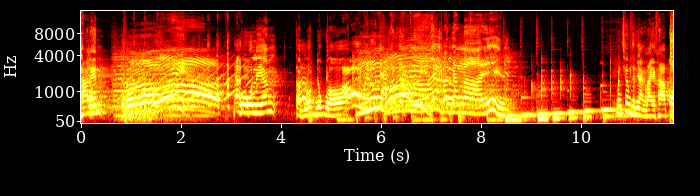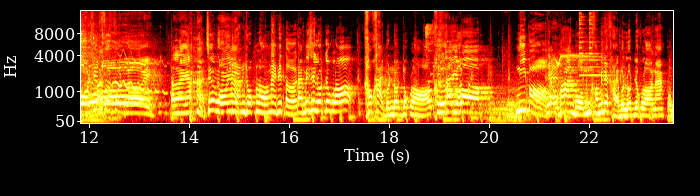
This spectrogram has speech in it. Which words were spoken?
ชาเลนจ์โอเลี้ยงกับรถยกล้อมันยังไง มันเชื่อมกันอย่างไรครับ โอ้เชื่อมสุดๆเลย อะไรอะ เชื่อมโอกันเลี้ยงยกล้อไงพี่เติร์ดแต่ไม่ใช่รถยกล้อเขาขายบนรถยกล้อ คือใครเอารถบไปอกนี่บอกแถวบ้านผมเขาไม่ได้ขายบนรถยกล้อนะ ผม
